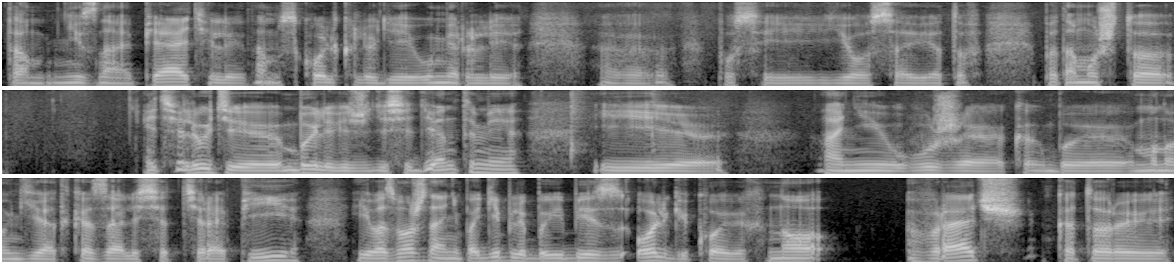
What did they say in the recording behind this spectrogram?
там, не знаю, пять или там сколько людей умерли э, после ее советов, потому что эти люди были ВИЧ-диссидентами, и они уже, как бы, многие отказались от терапии, и, возможно, они погибли бы и без Ольги Кових, но врач, который,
